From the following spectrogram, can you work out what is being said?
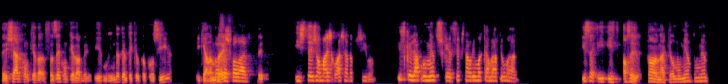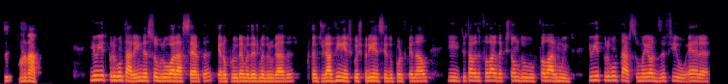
Deixar com que a, fazer com que a Dona Irmelinda, dentro daquilo que eu consiga, e que ela me deixe, falar. e esteja o mais relaxada possível e se calhar por momentos esquecer que está ali uma câmara a filmar. Isso é, ou seja, torna aquele momento um momento de verdade. E eu ia te perguntar ainda sobre o Hora Certa, que era o programa das madrugadas, portanto já vinhas com a experiência do Porto Canal e tu estavas a falar da questão do falar muito. Eu ia te perguntar se o maior desafio era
